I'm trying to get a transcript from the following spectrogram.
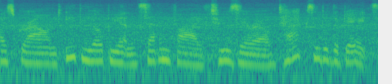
Paradise Ground. Ethiopian 7520 taxi to the gates.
